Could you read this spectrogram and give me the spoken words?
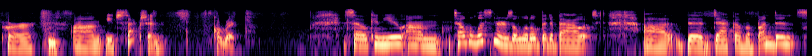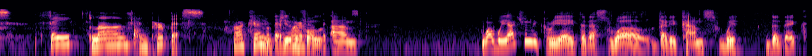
per hmm. um, each section. Correct. So, can you um, tell the listeners a little bit about uh, the deck of abundance, faith, love, and purpose? Okay, beautiful. Um, what we actually created as well, that it comes with the deck,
